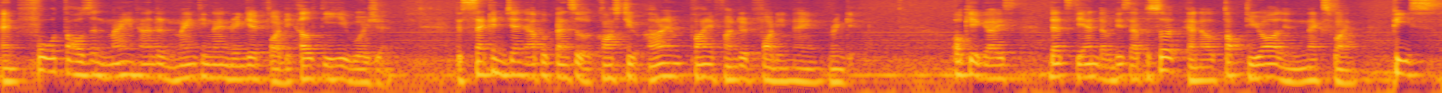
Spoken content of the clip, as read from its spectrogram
and 4,999 ringgit for the LTE version. The second gen Apple Pencil will cost you RM 549 ringgit. Okay guys, that's the end of this episode and I'll talk to you all in the next one. Peace.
